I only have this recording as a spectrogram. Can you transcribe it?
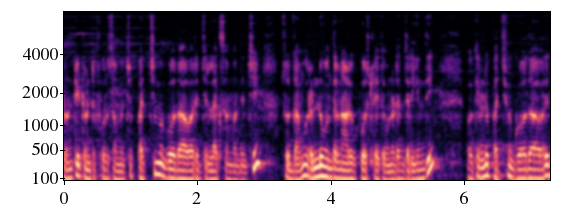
twenty twenty four సంబంధించి పశ్చిమ గోదావరి జిల్లాకు సంబంధించి చూద్దాము. రెండు వందల నాలుగు పోస్టులు అయితే ఉండడం జరిగింది. ఓకే నుండి పశ్చిమ గోదావరి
